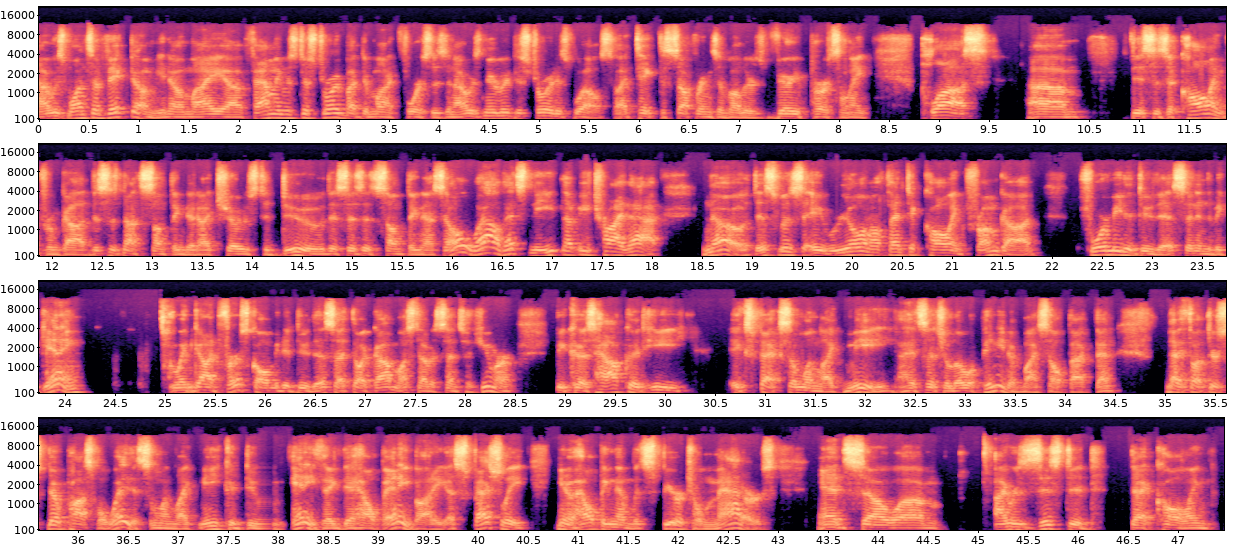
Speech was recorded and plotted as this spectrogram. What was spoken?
I was once a victim. You know, my uh, family was destroyed by demonic forces, and I was nearly destroyed as well. So I take the sufferings of others very personally. Plus, um, this is a calling from God. This is not something that I chose to do. This isn't something that I said, oh, wow, that's neat. Let me try that. No, this was a real and authentic calling from God for me to do this. And in the beginning, when God first called me to do this, I thought God must have a sense of humor because how could he expect someone like me? I had such a low opinion of myself back then I thought there's no possible way that someone like me could do anything to help anybody, especially, you know, helping them with spiritual matters. And so um, I resisted that calling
